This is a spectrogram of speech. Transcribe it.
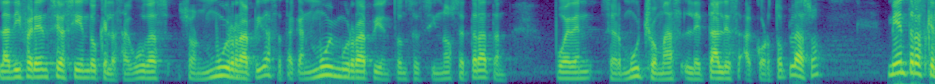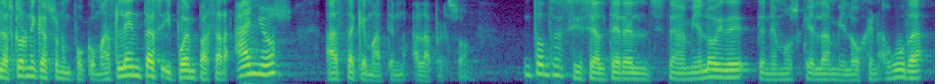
la diferencia siendo que las agudas son muy rápidas, atacan muy muy rápido, entonces si no se tratan pueden ser mucho más letales a corto plazo, mientras que las crónicas son un poco más lentas y pueden pasar años hasta que maten a la persona. Entonces si se altera el sistema mieloide tenemos que la mielógena aguda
